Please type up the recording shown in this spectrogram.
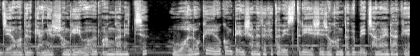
যে আমাদের গ্যাংয়ের সঙ্গে এইভাবে পাঙ্গা নিচ্ছে? ওয়ালোকে এরকম টেনশনে থেকে তার স্ত্রী এসে যখন তাকে বিছানায় ডাকে,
